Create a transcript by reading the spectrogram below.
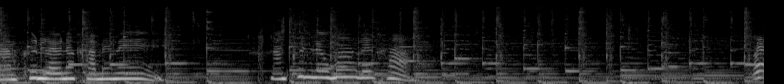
น้ำขึ้นแล้วนะคะแม่แม่ๆน้ำขึ้นเร็วมากเลยค่ะแม่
